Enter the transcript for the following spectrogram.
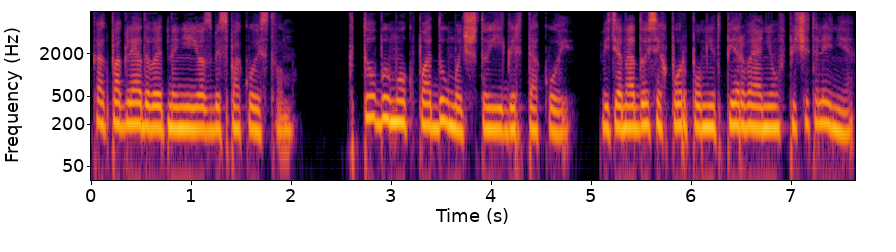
как поглядывает на нее с беспокойством. Кто бы мог подумать, что Игорь такой? Ведь она до сих пор помнит первое о нем впечатление.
